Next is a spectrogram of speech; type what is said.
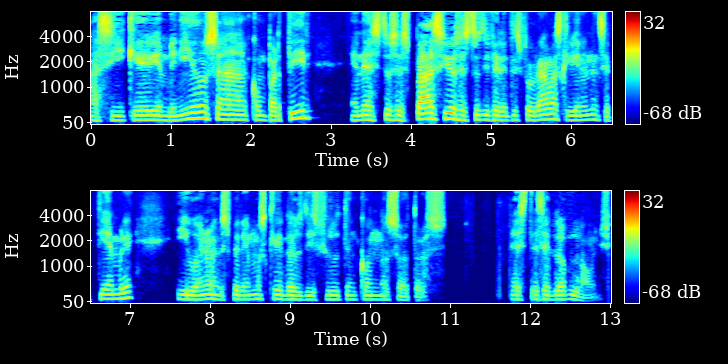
Así que bienvenidos a compartir en estos espacios, estos diferentes programas que vienen en septiembre. Y bueno, esperemos que los disfruten con nosotros. Este es el Love Lounge.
